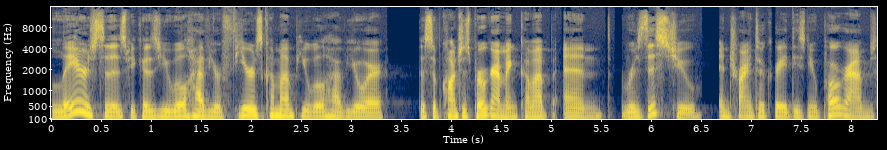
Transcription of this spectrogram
layers to this because you will have your fears come up, you will have your the subconscious programming come up and resist you in trying to create these new programs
